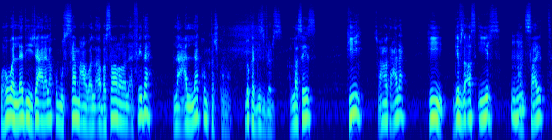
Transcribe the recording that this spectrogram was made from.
وهو الذي جعل لكم السمع والأبصار والأفئدة لعلكم تشكرون look at this verse Allah says he سبحانه وتعالى he gives us ears and sight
